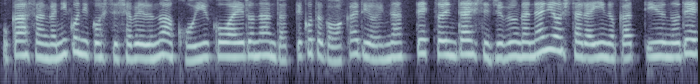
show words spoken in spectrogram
お母さんがニコニコして喋るのはこういう声色なんだってことがわかるようになって、それに対して自分が何をしたらいいのかっていうので、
